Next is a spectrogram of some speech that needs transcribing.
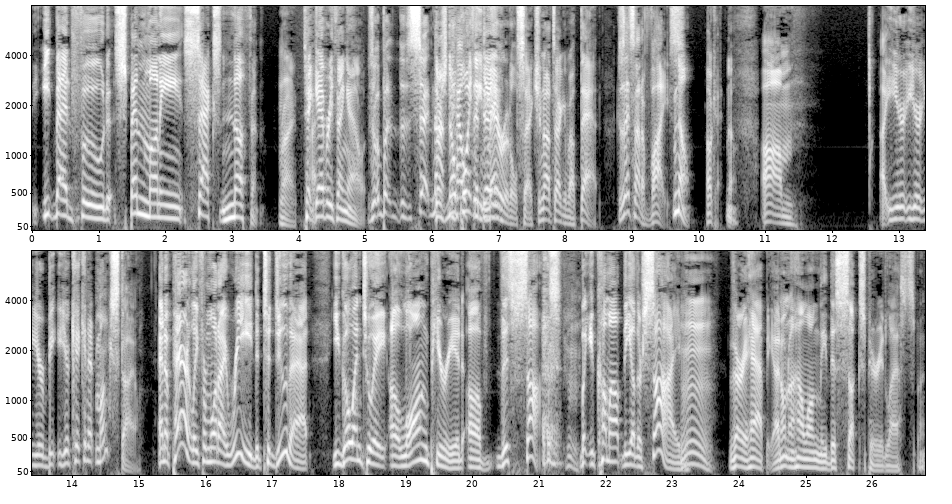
eat bad food, spend money, sex, nothing. right. Take everything out. So, but the se- There's no point in the marital sex. You're not talking about that because that's not a vice. No. Okay. No. Um, uh, you're you're you're be- you're kicking it monk style. And apparently, from what I read, to do that, you go into a, a long period of this sucks, but you come out the other side Hmm. very happy. I don't know how long the this sucks period lasts, but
